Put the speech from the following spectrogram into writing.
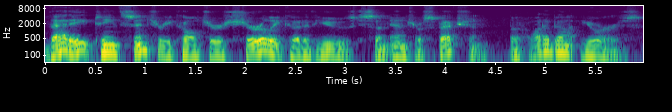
That 18th century culture surely could have used some introspection, but what about yours?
